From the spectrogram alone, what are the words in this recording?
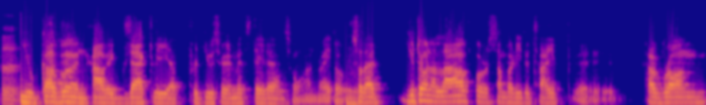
mm. you govern how exactly a producer emits data and so on, right? So, mm. so that you don't allow for somebody to type uh, a wrong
